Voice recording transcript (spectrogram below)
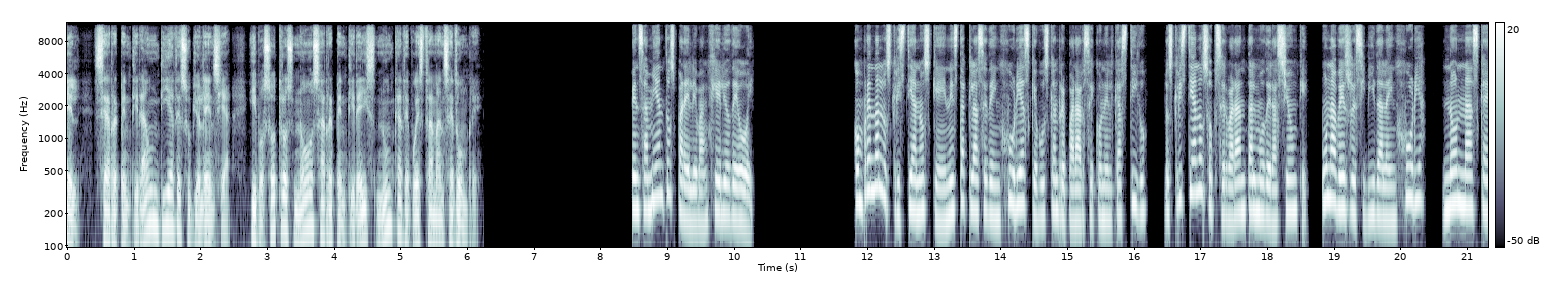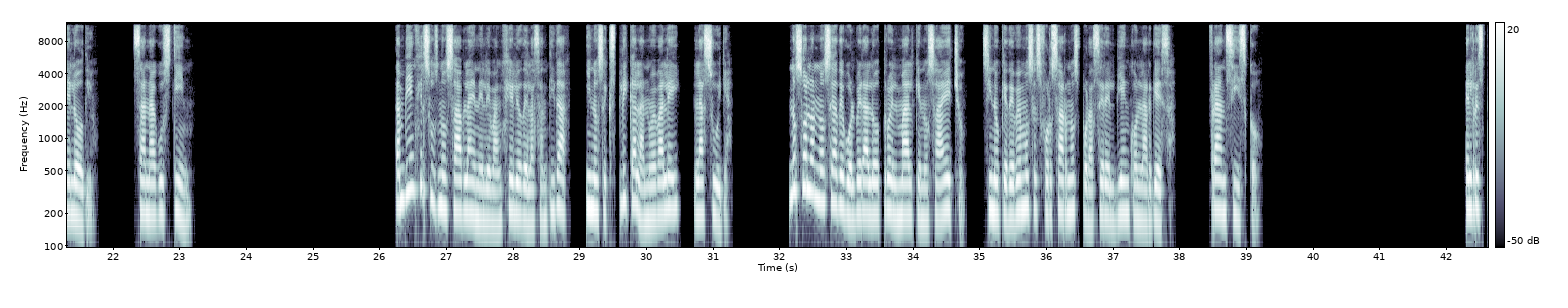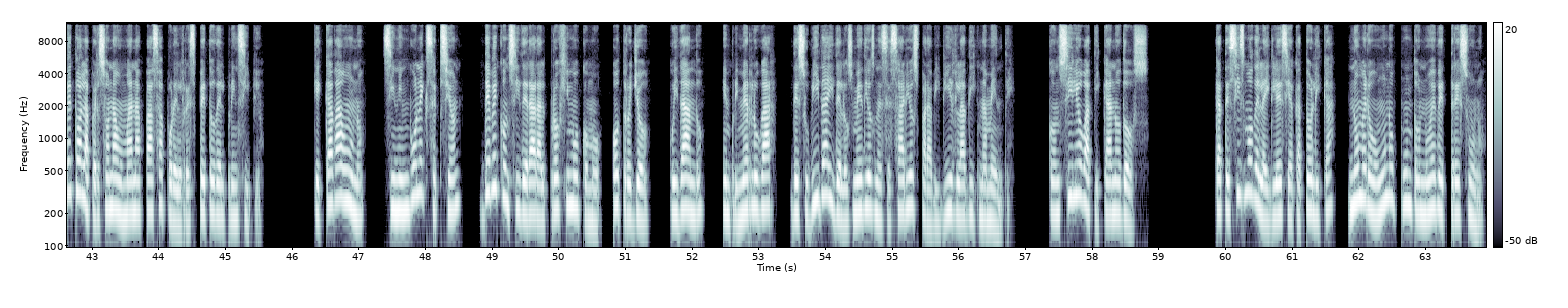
Él se arrepentirá un día de su violencia, y vosotros no os arrepentiréis nunca de vuestra mansedumbre. Pensamientos para el Evangelio de hoy. Comprendan los cristianos que en esta clase de injurias que buscan repararse con el castigo, los cristianos observarán tal moderación que, una vez recibida la injuria, no nazca el odio. San Agustín. También Jesús nos habla en el Evangelio de la Santidad, y nos explica la nueva ley, la suya. No solo no se ha de devolver al otro el mal que nos ha hecho, sino que debemos esforzarnos por hacer el bien con largueza. Francisco. El respeto a la persona humana pasa por el respeto del principio. Que cada uno, sin ninguna excepción, debe considerar al prójimo como otro yo, cuidando, en primer lugar, de su vida y de los medios necesarios para vivirla dignamente. Concilio Vaticano II. Catecismo de la Iglesia Católica, número 1.931.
